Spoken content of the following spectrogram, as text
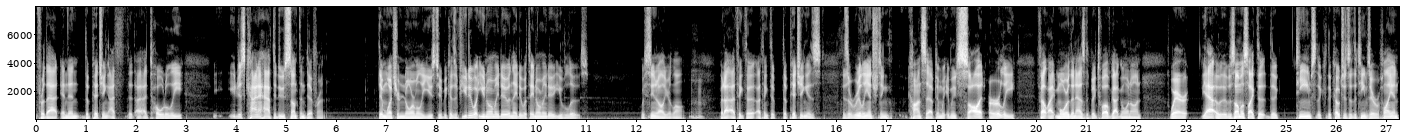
for that. And then the pitching, I I, I totally you just kind of have to do something different than what you're normally used to because if you do what you normally do and they do what they normally do, you lose. We've seen it all year long. Mm-hmm. But I, I think the I think the, the pitching is is a really interesting concept, and we we saw it early. Felt like more than as the Big Twelve got going on, where yeah, it was almost like the the teams, the the coaches of the teams they were playing.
